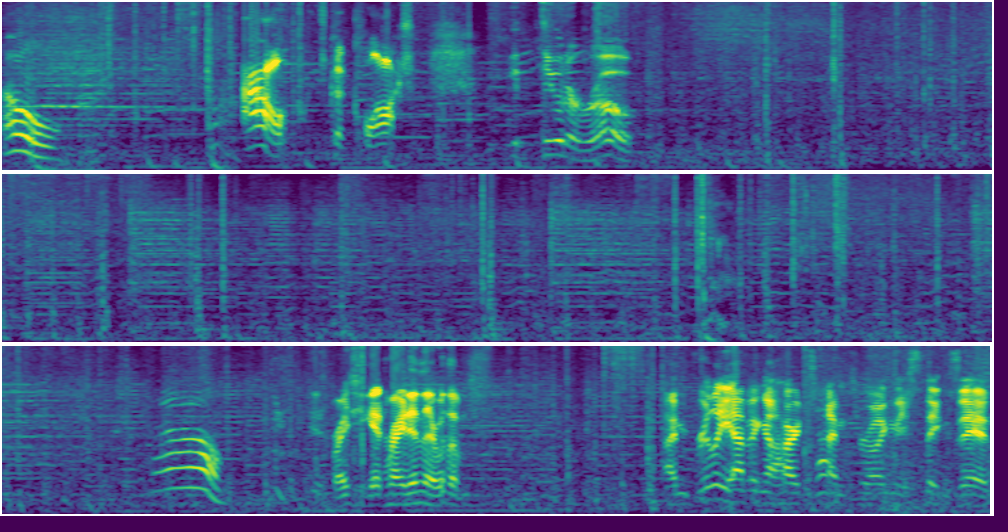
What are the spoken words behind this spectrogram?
Oh, Ow! It's got clocked. You can do it in a row. no. Jeez, Bryce, you getting right in there with him. I'm really having a hard time throwing these things in.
